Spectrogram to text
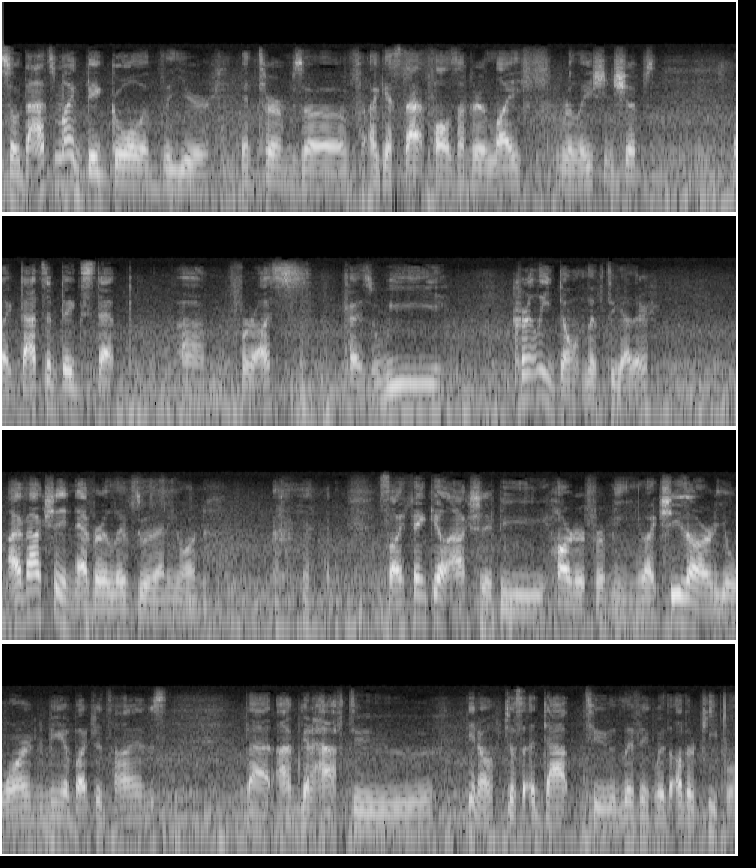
so that's my big goal of the year in terms of i guess that falls under life relationships. Like that's a big step um, for us because we currently don't live together. I've actually never lived with anyone. So i think it'll actually be harder for me. Like she's already warned me a bunch of times that i'm gonna have to you know just adapt to living with other people.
